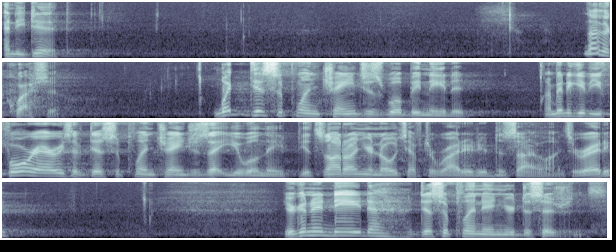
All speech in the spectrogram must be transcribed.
And he did. Another question What discipline changes will be needed? I'm going to give you four areas of discipline changes that you will need. It's not on your notes, you have to write it in the sidelines. You ready? You're going to need discipline in your decisions.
